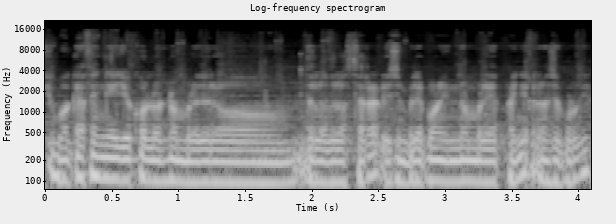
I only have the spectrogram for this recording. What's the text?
Igual que hacen ellos con los nombres de los de los, de. Siempre le ponen nombre español, no sé por qué.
